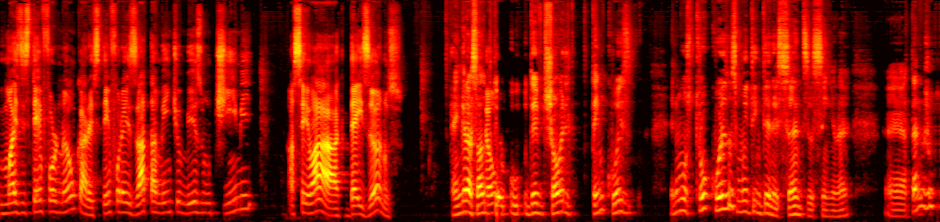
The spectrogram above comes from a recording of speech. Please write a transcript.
Mas Stanford não, cara. Stanford é exatamente o mesmo time há, sei lá, 10 anos. É engraçado então, porque o, David Shaw ele tem coisas. Ele mostrou coisas muito interessantes, assim, né? É, até no jogo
